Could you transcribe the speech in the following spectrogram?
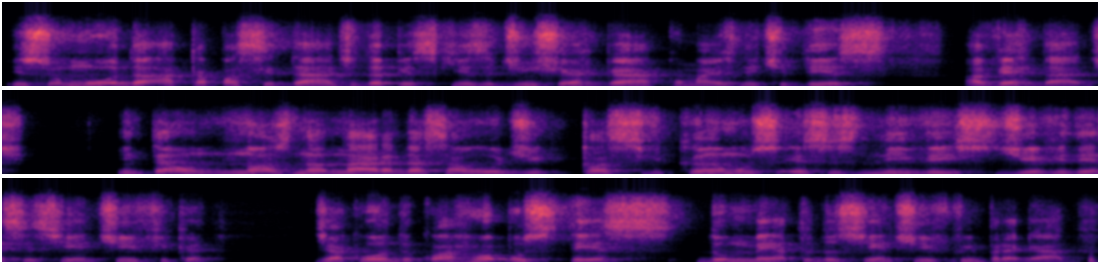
isso muda a capacidade da pesquisa de enxergar com mais nitidez a verdade. Então, nós, na área da saúde, classificamos esses níveis de evidência científica de acordo com a robustez do método científico empregado.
